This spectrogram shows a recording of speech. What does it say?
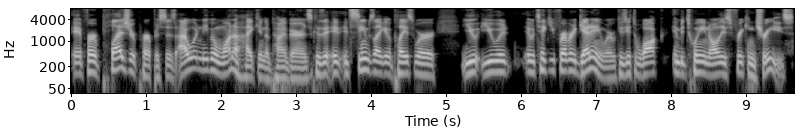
if for pleasure purposes, I wouldn't even want to hike into Pine Barrens because it, it seems like a place where you you would it would take you forever to get anywhere because you have to walk in between all these freaking trees.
